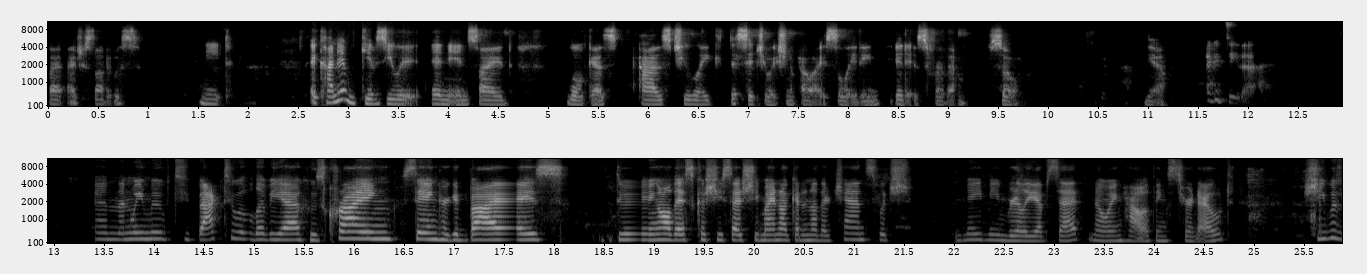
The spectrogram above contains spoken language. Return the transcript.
but I just thought it was neat it kind of gives you a- an inside look as as to like the situation of how isolating it is for them so yeah I could see that. And then we move to back to Olivia, who's crying, saying her goodbyes, doing all this because she says she might not get another chance, which made me really upset knowing how things turned out. She was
